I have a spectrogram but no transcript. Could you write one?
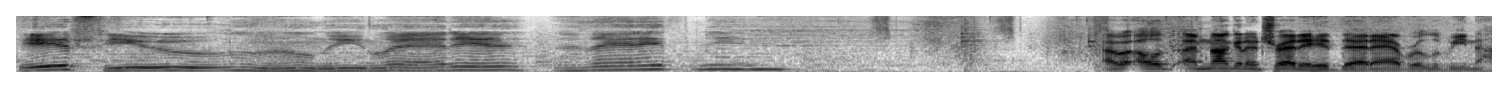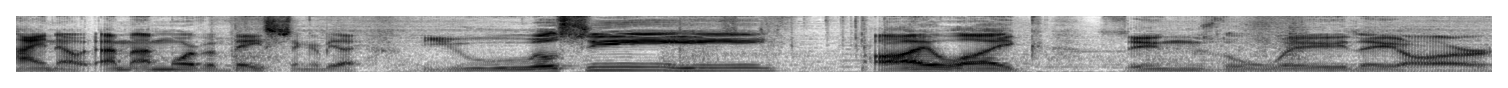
If you only let it, let it be. I, am not gonna try to hit that Avril Lavigne high note. I'm, I'm more of a bass singer. Be like, you will see. I like things the way they are.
